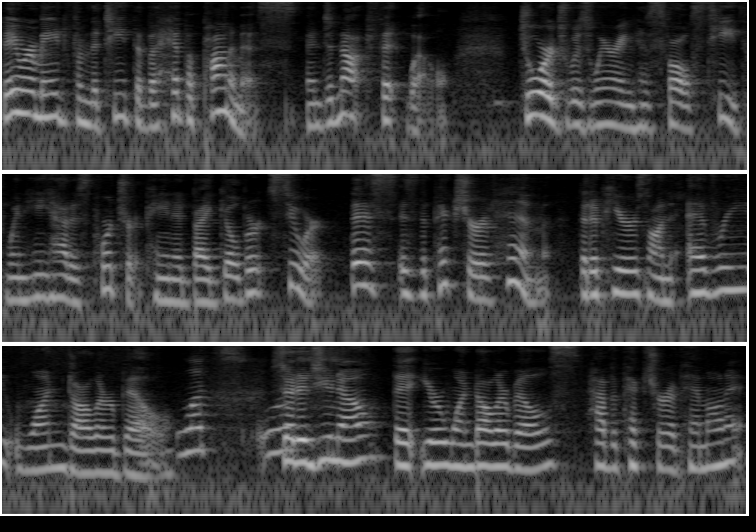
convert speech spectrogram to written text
They were made from the teeth of a hippopotamus and did not fit well. George was wearing his false teeth when he had his portrait painted by Gilbert Stuart. This is the picture of him that appears on every $1 bill. What's, what's So, did you know that your $1 bills have a picture of him on it?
